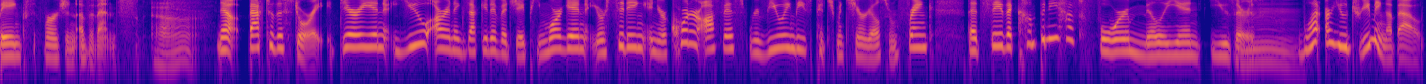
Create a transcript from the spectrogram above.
bank's version of events. Ah. Now, back to the story. Darian, you are an executive at JP Morgan. You're sitting in your corner office reviewing these pitch materials from Frank that say the company has 4 million users. Hmm. What are you dreaming about?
